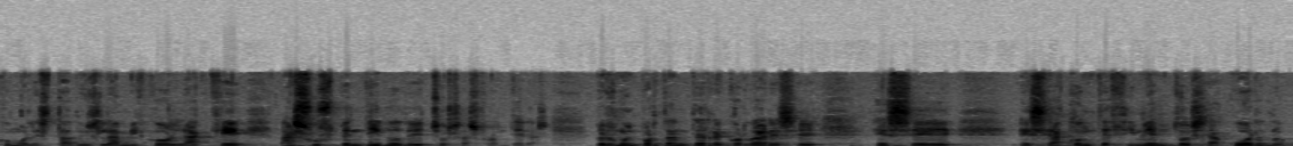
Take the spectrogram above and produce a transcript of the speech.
como el Estado Islámico la que ha suspendido, de hecho, esas fronteras. Pero es muy importante recordar ese, ese, ese acontecimiento, ese acuerdo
